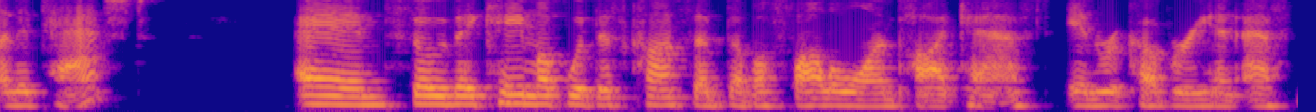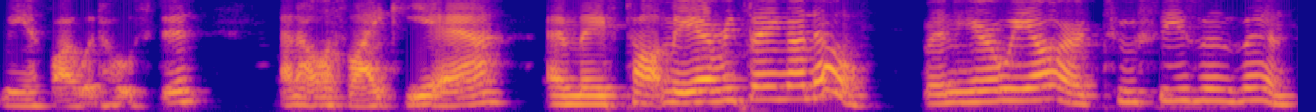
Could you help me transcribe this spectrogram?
unattached. And so they came up with this concept of a follow on podcast in recovery and asked me if I would host it. And I was like, yeah. And they've taught me everything I know. And here we are, two seasons in.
